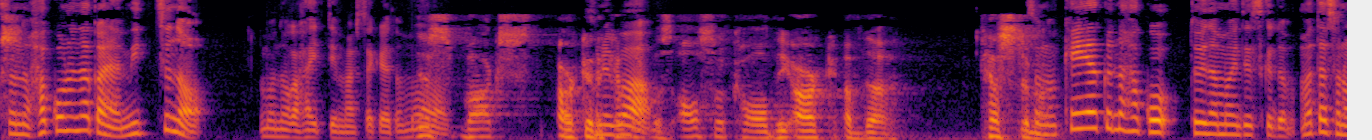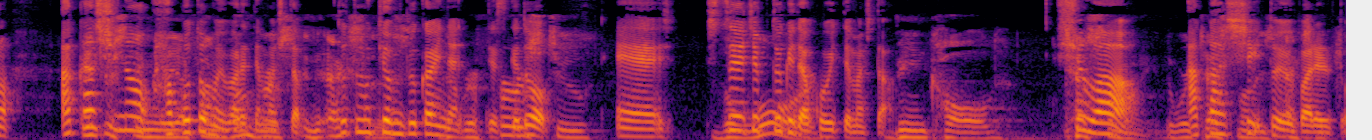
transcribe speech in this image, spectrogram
その箱の中には3つのものが入っていましたけれども、これはその契約の箱という名前ですけど、またその証の箱とも言われてました。とても興味深いんですけど、えー、出エジプト記ではこう言ってました。主は証と呼ばれると。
